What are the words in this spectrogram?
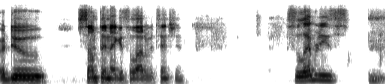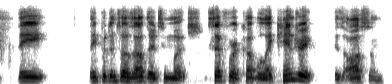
or do something that gets a lot of attention. Celebrities, they they put themselves out there too much. Except for a couple, like Kendrick is awesome.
